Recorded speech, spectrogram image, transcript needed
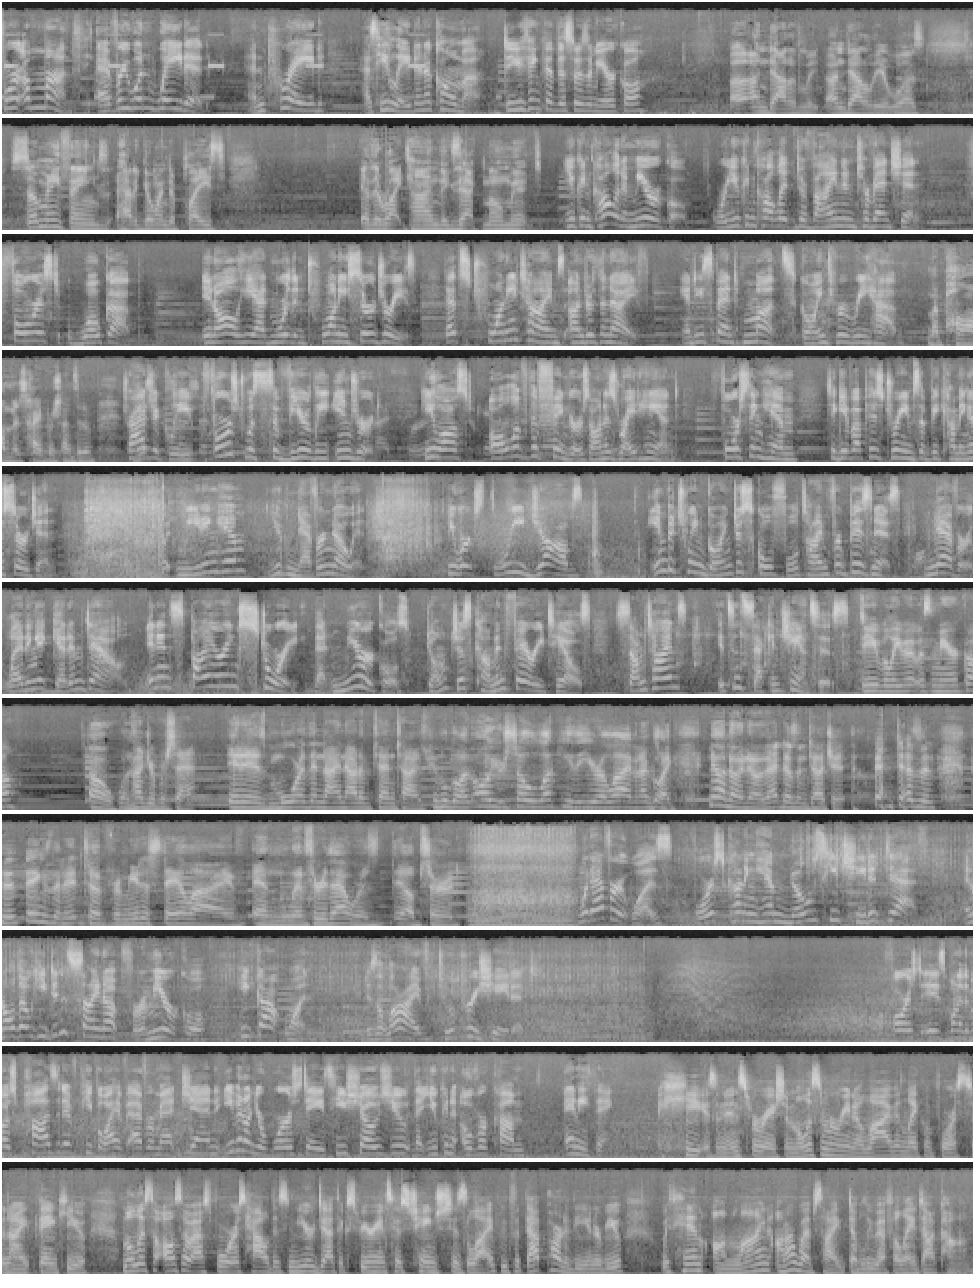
For a month, everyone waited and prayed as he laid in a coma. Do you think that this was a miracle? Uh, undoubtedly, undoubtedly it was. So many things had to go into place at the right time, the exact moment. You can call it a miracle, or you can call it divine intervention. Forrest woke up in all, he had more than 20 surgeries. That's 20 times under the knife. And he spent months going through rehab. My palm is hypersensitive. Tragically, Forrest was severely injured. He lost all of the fingers on his right hand, forcing him to give up his dreams of becoming a surgeon. But meeting him, you'd never know it. He works three jobs in between going to school full time for business, never letting it get him down. An inspiring story that miracles don't just come in fairy tales. Sometimes it's in second chances. Do you believe it was a miracle? Oh, 100%. It is more than nine out of 10 times. People go like, oh, you're so lucky that you're alive. And I go like, no, no, no, that doesn't touch it. that doesn't, the things that it took for me to stay alive and live through that was absurd. Whatever it was, Forrest Cunningham knows he cheated death. And although he didn't sign up for a miracle, he got one and is alive to appreciate it. Forrest is one of the most positive people I have ever met. Jen, even on your worst days, he shows you that you can overcome anything. He is an inspiration. Melissa Marino live in Lakeland Forrest tonight. Thank you. Melissa also asked for us how this near-death experience has changed his life. We put that part of the interview with him online on our website, WFLA.com.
